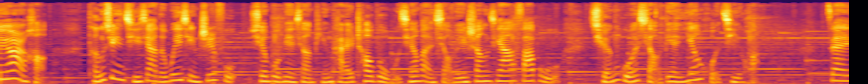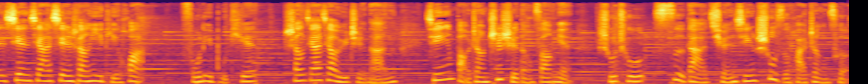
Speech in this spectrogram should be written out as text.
月二号，腾讯旗下的微信支付宣布面向平台超过五千万小微商家发布全国小店烟火计划，在线下线上一体化、福利补贴、商家教育指南、经营保障支持等方面输出四大全新数字化政策，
